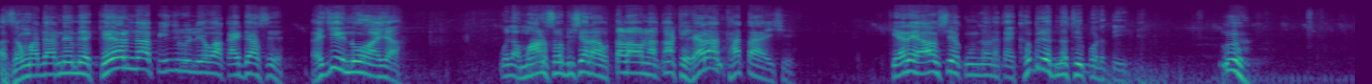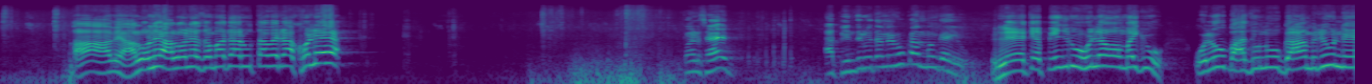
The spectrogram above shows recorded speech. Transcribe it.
આ જમાદારને મેં કેરના પિંજરું લેવા કાઢ્યા છે. હજી નો આવ્યા ઓલા માણસો બિચારા તળાવના કાંઠે હેરાન થતા હોય છે. ક્યારે આવશે કુંદણે કાંઈ ખબર જ નથી પડતી. હા હવે હાલો ને હાલો ને જમાદાર ઉતાવળ રાખો ને. પણ સાહેબ આ પિંજરું તમે શું કામ મંગાવ્યું? લે કે પિંજરું હુલાવા માંગ્યું? ઓલું બાજુનું ગામ રહ્યું ને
